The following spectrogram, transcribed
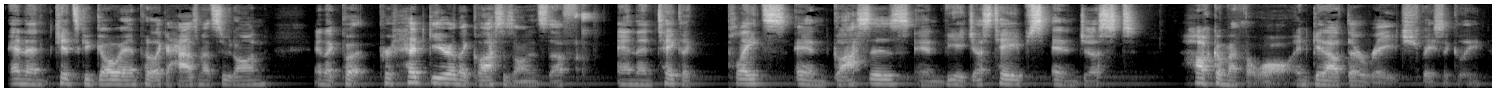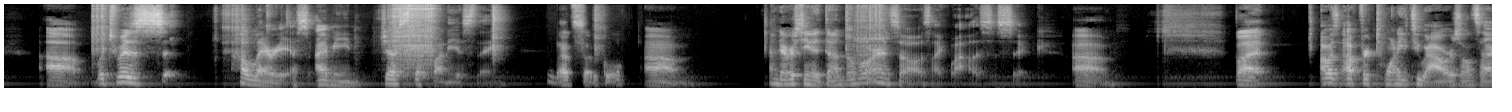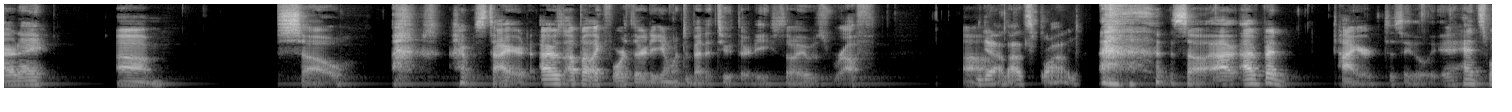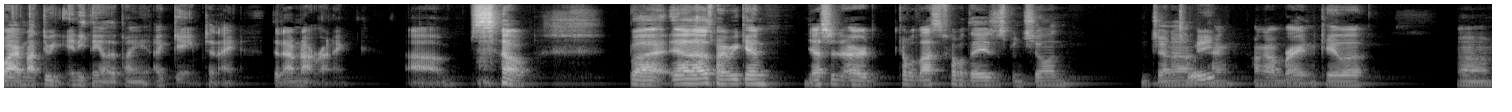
And then kids could go in, put like a hazmat suit on, and like put headgear and like glasses on and stuff, and then take like plates and glasses and VHS tapes and just huck them at the wall and get out their rage, basically, uh, which was hilarious. I mean, just the funniest thing. That's so cool. Um, I've never seen it done before, and so I was like, "Wow, this is sick." Um, but I was up for 22 hours on Saturday, um, so I was tired. I was up at like 4:30 and went to bed at 2:30, so it was rough. Um, yeah, that's wild. so I, I've been tired to say the least. Hence why I'm not doing anything other than playing a game tonight that I'm not running. Um, so, but yeah, that was my weekend. Yesterday or a couple last couple days, just been chilling. Jenna Sweet. hung, hung out bright and Kayla. Um,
